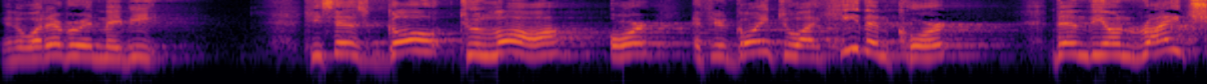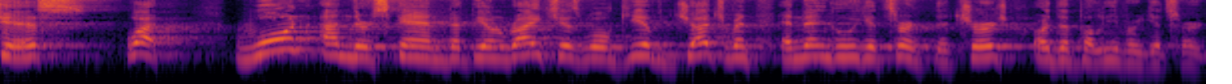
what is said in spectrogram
you know, whatever it may be, he says, go to law, or if you're going to a heathen court, then the unrighteous, what? Won't understand that the unrighteous will give judgment and then who gets hurt? The church or the believer gets hurt.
